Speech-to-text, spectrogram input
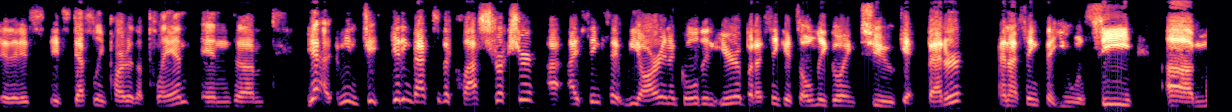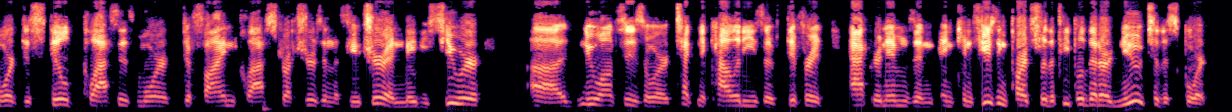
it's it's definitely part of the plan. And um, yeah, I mean, getting back to the class structure, I-, I think that we are in a golden era, but I think it's only going to get better. And I think that you will see uh, more distilled classes, more defined class structures in the future, and maybe fewer uh, nuances or technicalities of different acronyms and, and confusing parts for the people that are new to the sport.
